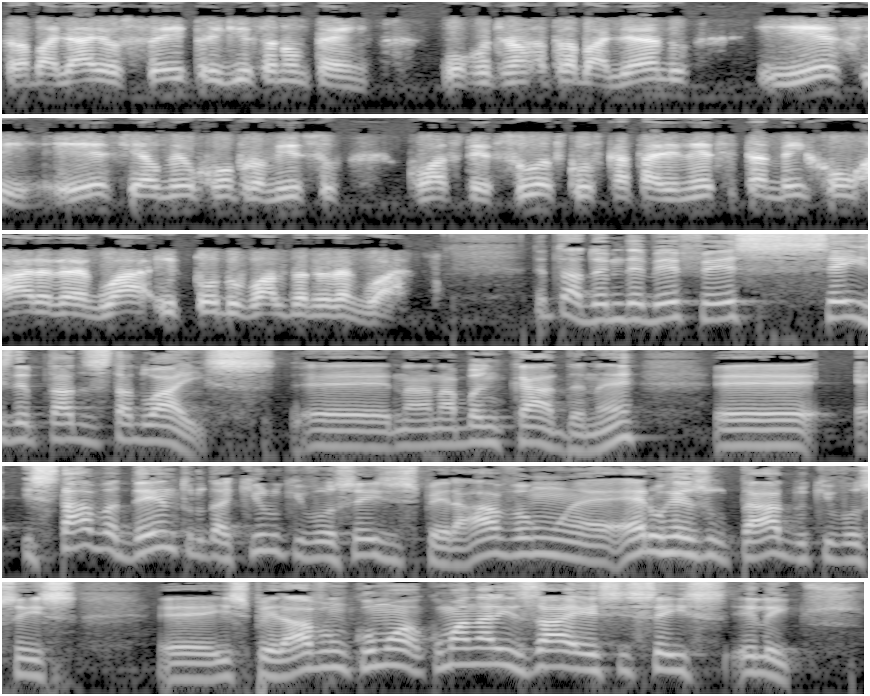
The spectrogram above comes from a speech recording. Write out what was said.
Trabalhar eu sei, preguiça não tenho. Vou continuar trabalhando e esse, esse é o meu compromisso com as pessoas, com os catarinenses e também com Araranguá e todo o Vale do Araranguá. Deputado, o MDB fez seis deputados estaduais é, na, na, bancada, né? É, estava dentro daquilo que vocês esperavam? É, era o resultado que vocês esperavam? Como, como analisar esses seis eleitos?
